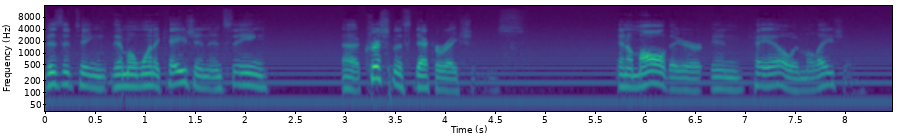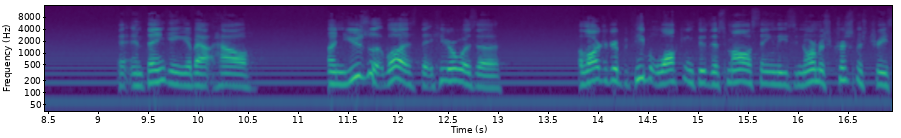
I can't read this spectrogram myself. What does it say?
visiting them on one occasion and seeing uh, Christmas decorations in a mall there in KL in Malaysia, and, and thinking about how unusual it was that here was a, a larger group of people walking through this mall seeing these enormous Christmas trees,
